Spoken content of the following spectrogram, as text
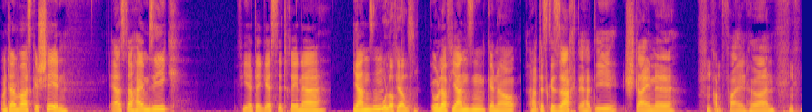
und dann war es geschehen. Erster Heimsieg. Wie hat der Gästetrainer Jansen? Olaf Jansen. Olaf Jansen, genau, hat es gesagt. Er hat die Steine abfallen hören.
